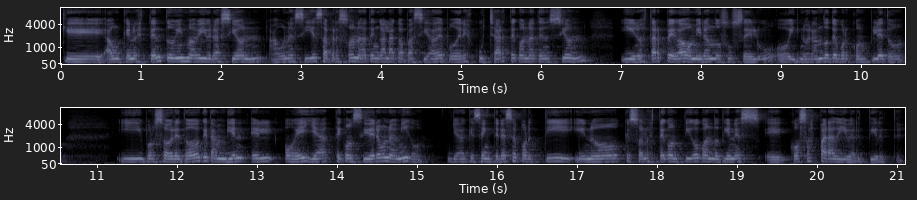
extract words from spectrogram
que aunque no esté en tu misma vibración, aún así esa persona tenga la capacidad de poder escucharte con atención y no estar pegado mirando su celu o ignorándote por completo y por sobre todo que también él o ella te considera un amigo, ya que se interese por ti y no que solo esté contigo cuando tienes eh, cosas para divertirte.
